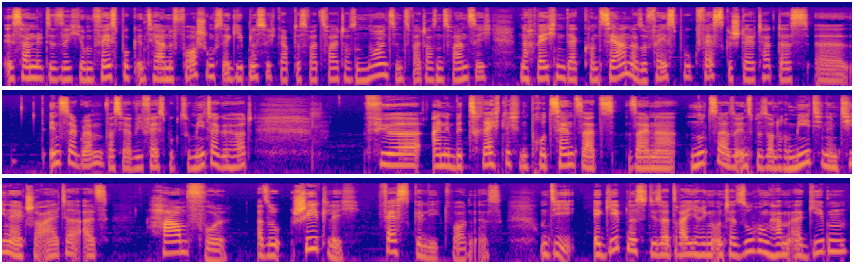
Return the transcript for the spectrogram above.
Es handelte sich um Facebook-interne Forschungsergebnisse, ich glaube, das war 2019, 2020, nach welchen der Konzern, also Facebook, festgestellt hat, dass äh, Instagram, was ja wie Facebook zu Meta gehört, für einen beträchtlichen Prozentsatz seiner Nutzer, also insbesondere Mädchen im Teenageralter, als harmful, also schädlich festgelegt worden ist. Und die Ergebnisse dieser dreijährigen Untersuchung haben ergeben,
